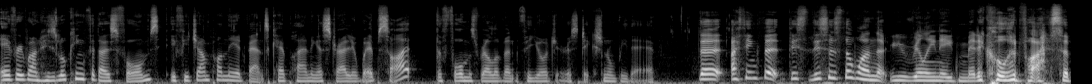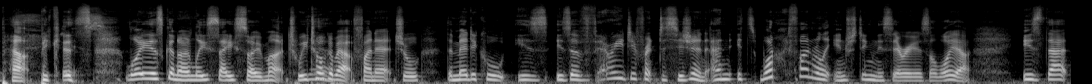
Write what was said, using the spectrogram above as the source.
everyone who's looking for those forms, if you jump on the Advanced Care Planning Australia website, the forms relevant for your jurisdiction will be there the I think that this this is the one that you really need medical advice about because yes. lawyers can only say so much. We yeah. talk about financial, the medical is is a very different decision and it's what I find really interesting in this area as a lawyer is that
